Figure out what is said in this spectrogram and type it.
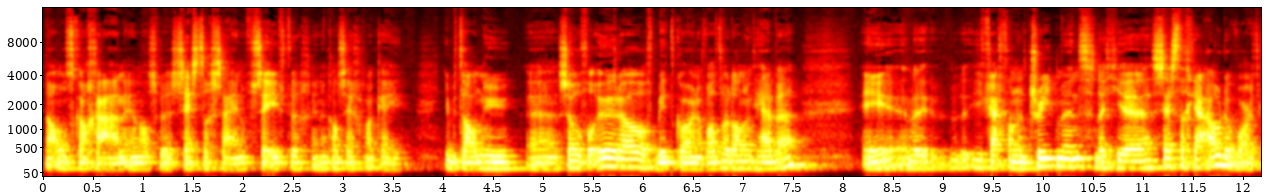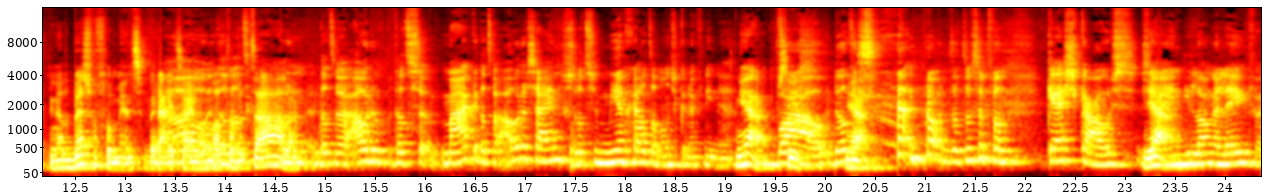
naar ons kan gaan en als we 60 zijn of 70 en dan kan zeggen van oké, je betaalt nu eh, zoveel euro of bitcoin of wat we dan ook hebben. Je, je krijgt dan een treatment dat je 60 jaar ouder wordt. Ik denk dat best wel veel mensen bereid zijn om Oh, dat, te betalen. gewoon- dat, we ouder, dat ze maken dat we ouder zijn, zodat ze meer geld aan ons kunnen verdienen. Ja, precies. Wauw, dat, Ja. is, dat is een soort van cash cows zijn Ja. die langer leven.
